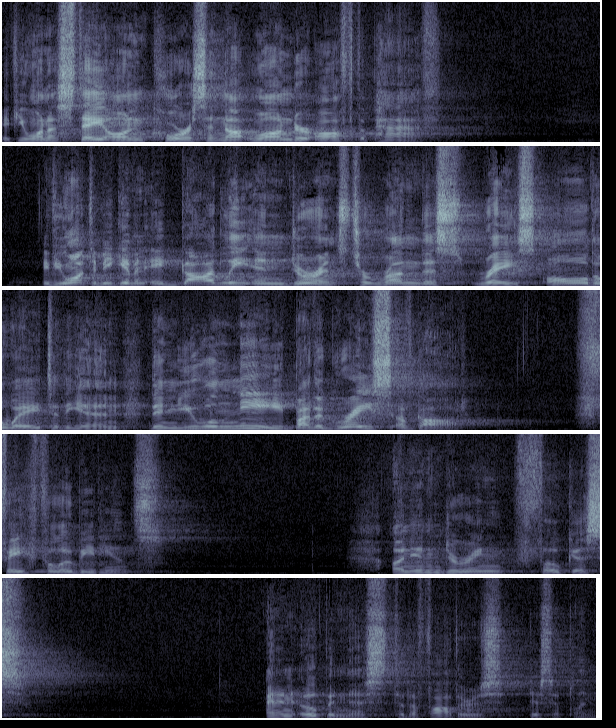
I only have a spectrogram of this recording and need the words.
if you want to stay on course and not wander off the path, if you want to be given a godly endurance to run this race all the way to the end, then you will need, by the grace of God, faithful obedience an enduring focus, and an openness to the Father's discipline.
